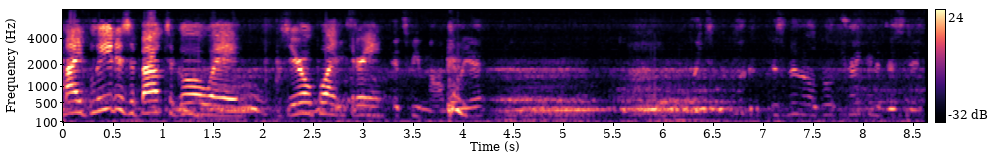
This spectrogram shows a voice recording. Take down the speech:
My bleed is about to go away. 0.3. It's V Mumble yet? Wait, look, there's another little track in the distance.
